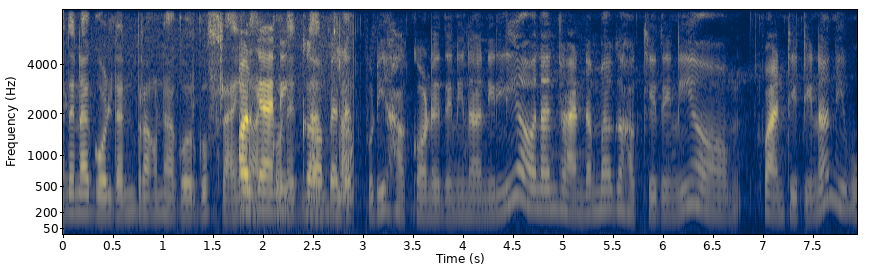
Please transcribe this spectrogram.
ಇದನ್ನು ಗೋಲ್ಡನ್ ಬ್ರೌನ್ ಆಗೋವರೆಗೂ ಫ್ರೈ ಆರ್ಗ್ಯಾನಿಕ್ ಬೆಲ್ಲದ ಪುಡಿ ನಾನು ನಾನಿಲ್ಲಿ. ನಾನು ರ್ಯಾಂಡಮ್ ಆಗಿ ಹಾಕಿದ್ದೀನಿ ಕ್ವಾಂಟಿಟಿನ ನೀವು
